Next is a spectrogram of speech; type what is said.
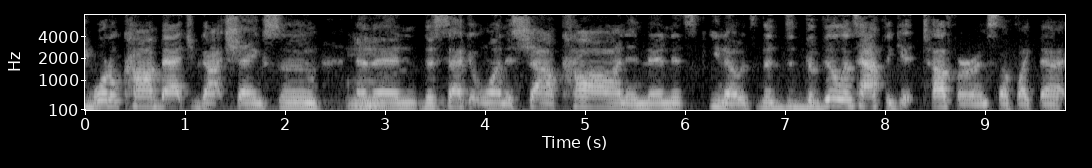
mortal kombat you got shang Tsung, Mhm. and then the second one is shao kahn and then it's you know it's the, the the villains have to get tougher and stuff like that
